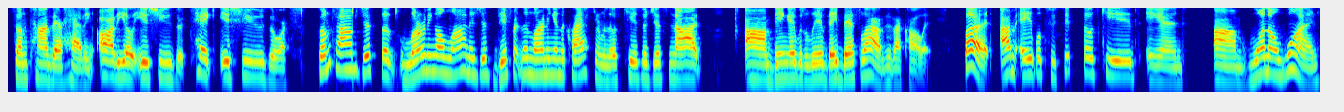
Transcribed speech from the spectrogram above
Sometimes they're having audio issues or tech issues, or sometimes just the learning online is just different than learning in the classroom. And those kids are just not um, being able to live their best lives, as I call it. But I'm able to sit with those kids and um, one-on-one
